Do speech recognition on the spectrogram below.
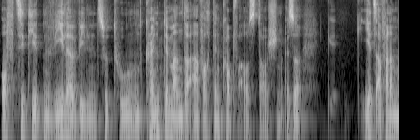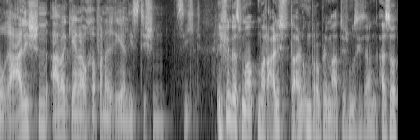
oft zitierten Wählerwillen zu tun und könnte man da einfach den Kopf austauschen? Also jetzt auf einer moralischen, aber gerne auch auf einer realistischen Sicht. Ich finde das moralisch total unproblematisch, muss ich sagen. Also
